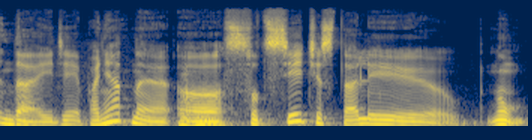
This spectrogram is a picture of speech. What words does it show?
Да, идея понятная. Э, Соцсети стали, ну,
